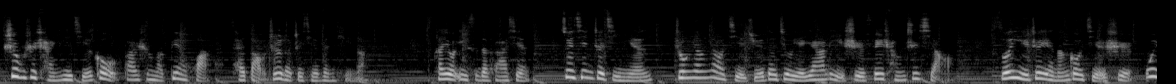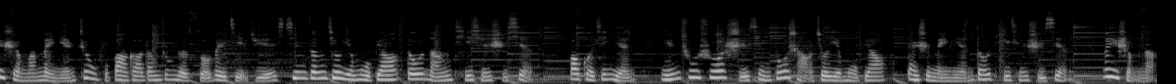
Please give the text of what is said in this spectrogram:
是不是产业结构发生了变化，才导致了这些问题呢？很有意思的发现，最近这几年，中央要解决的就业压力是非常之小。所以这也能够解释为什么每年政府报告当中的所谓解决新增就业目标都能提前实现，包括今年年初说实现多少就业目标，但是每年都提前实现，为什么呢？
